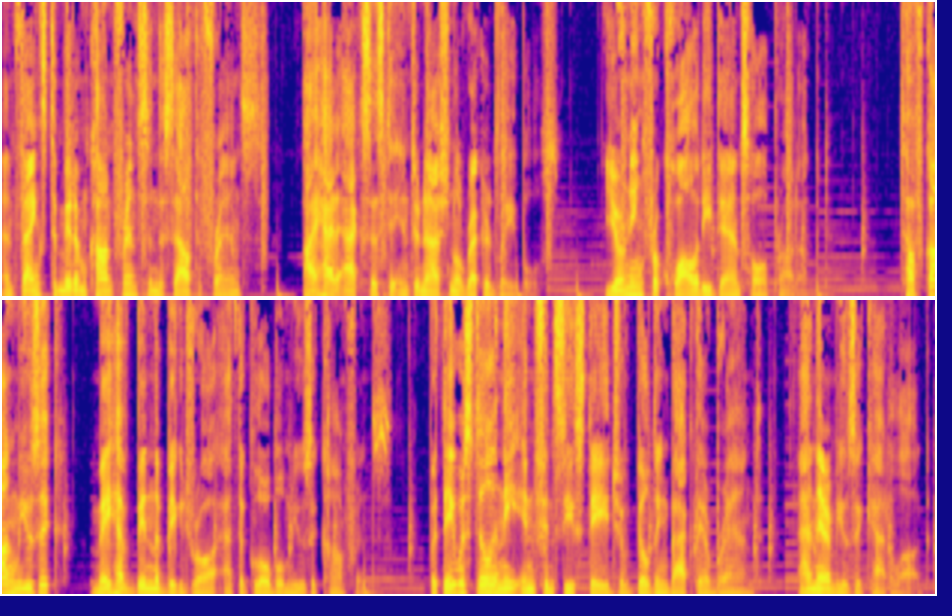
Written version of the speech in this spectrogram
And thanks to MIDEM Conference in the south of France, I had access to international record labels, yearning for quality dancehall product. Tuff Gong Music may have been the big draw at the Global Music Conference, but they were still in the infancy stage of building back their brand and their music catalog.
